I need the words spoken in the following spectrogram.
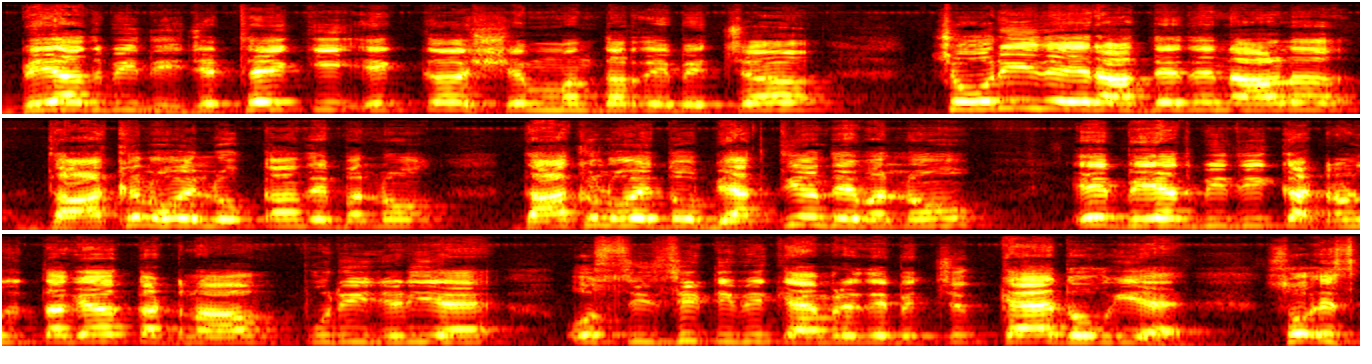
ਬੇਅਦਬੀ ਦੀ, ਜਿੱਥੇ ਕਿ ਇੱਕ ਸ਼ਿਵ ਮੰਦਿਰ ਦੇ ਵਿੱਚ ਚੋਰੀ ਦੇ ਇਰਾਦੇ ਦੇ ਨਾਲ ਦਾਖਲ ਹੋਏ ਲੋਕਾਂ ਦੇ ਵੱਲੋਂ, ਦਾਖਲ ਹੋਏ ਦੋ ਵਿਅਕਤੀਆਂ ਦੇ ਵੱਲੋਂ ਇਹ ਬੇਅਦਬੀ ਦੀ ਘਟਨਾ ਨੂੰ ਦਿੱਤਾ ਗਿਆ। ਘਟਨਾ ਪੂਰੀ ਜਿਹੜੀ ਹੈ, ਉਹ ਸੀਸੀਟੀਵੀ ਕੈਮਰੇ ਦੇ ਵਿੱਚ ਕੈਦ ਹੋ ਗਈ ਹੈ। ਸੋ ਇਸ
